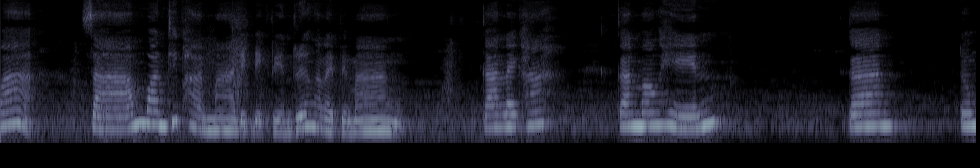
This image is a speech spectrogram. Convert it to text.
ว่า 3 วันที่ผ่านมาเด็กๆเรียนเรื่องอะไรไปมั่ง การอะไรคะ การมองเห็น การดม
